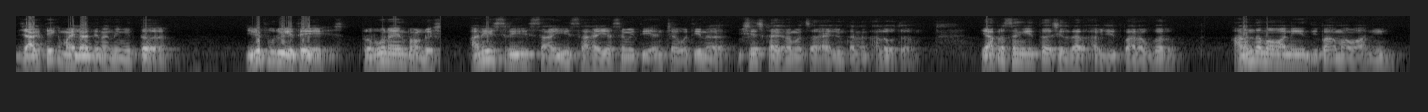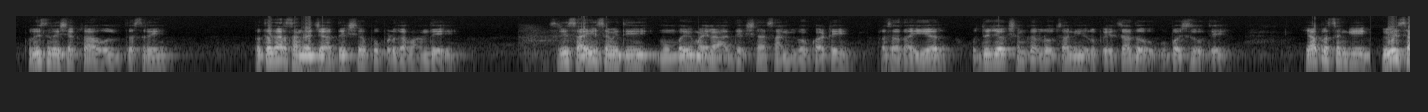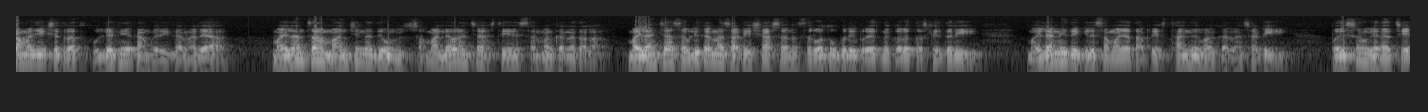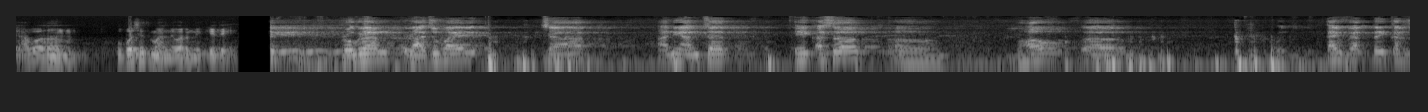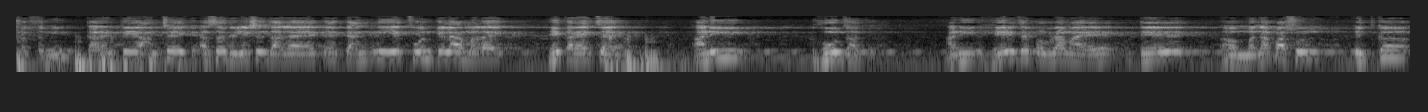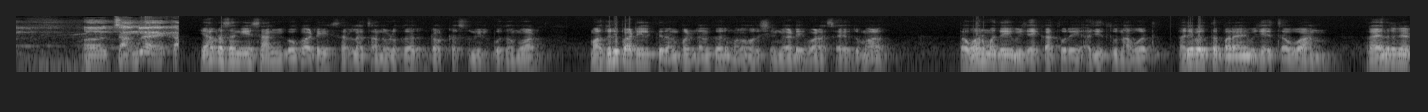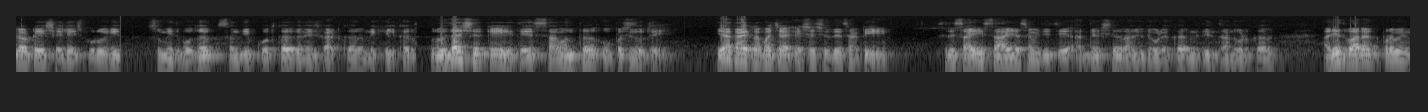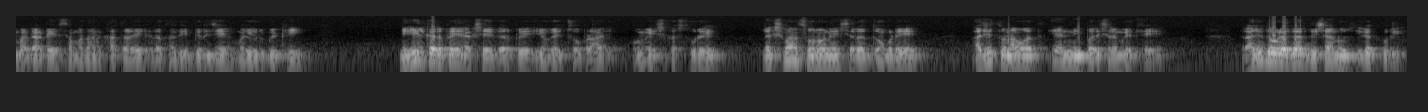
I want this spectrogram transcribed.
जागतिक महिला दिनानिमित्त इगतपुरी येथे प्रभुनयन फाउंडेशन आणि श्री साई सहाय्य समिती यांच्या वतीनं विशेष कार्यक्रमाचं आयोजन करण्यात आलं होतं. याप्रसंगी तहसीलदार अभिजित पारावकर आनंद मावानी दीपा मावानी पोलीस निरीक्षक राहुल तसरे पत्रकार संघाचे अध्यक्ष पोपटगाव वांदे श्री साई समिती मुंबई महिला अध्यक्षा सान्वी गोकाटे प्रसाद अय्यर उद्योजक शंकर लोचानी रुपेश जाधव उपस्थित होते. या प्रसंगी विविध सामाजिक क्षेत्रात उल्लेखनीय कामगिरी करणाऱ्या महिलांचा मानचिन्ह देऊन मान्यवरांच्या हस्ते सन्मान करण्यात आला. महिलांच्या सबलीकरणासाठी शासन सर्वतोपरी प्रयत्न करत असले तरी महिलांनी देखील समाजात आपले स्थान निर्माण करण्यासाठी परिश्रम घेण्याचे आवाहन उपस्थित मान्यवरांनी केले. प्रोग्राम राजूबाईच्या आणि आमचं एक असं भाव काही व्यक्त नाही करू शकतो मी. कारण की आमचं एक असं रिलेशन झालं आहे की त्यांनी एक फोन केला मला एक हे करायचं आहे आणि होऊन जातं. आणि हे जे प्रोग्राम आहे ते मनापासून इतकं चांगलं आहे का- या प्रसंगी सान्वी कोकाटे सरला चांदोडकर डॉक्टर सुनील बोदमवाड माधुरी पाटील किरण पलटणकर मनोहर शिंगाडे बाळासाहेब धुमाळ भगवानमध्ये विजय कातोरे अजित लुनावत हरिभक्तपरायण विजय चव्हाण राजेंद्र नेडावटे शैलेश पुरोहित सुमित बोधक संदीप कोतकर गणेश घाटकर निखिल कर रोहिदास शिर्के हितेश सावंत उपस्थित होते. या कार्यक्रमाच्या यशस्वीतेसाठी श्री साई सहाय्य समितीचे अध्यक्ष राजू देवळेकर नितीन चांदोडकर अजित बारक प्रवीण बटाटे समाधान खातळे रत्नदीप बिर्जे मयूर बिठी निखिल करपे अक्षय करपे योगेश चोपडा उमेश कस्तुरे लक्ष्मण सोनोने शरद धोंगडे अजित तुनावत यांनी परिश्रम घेतले. राजू देवळेकर दिशानूज इगतपुरी.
